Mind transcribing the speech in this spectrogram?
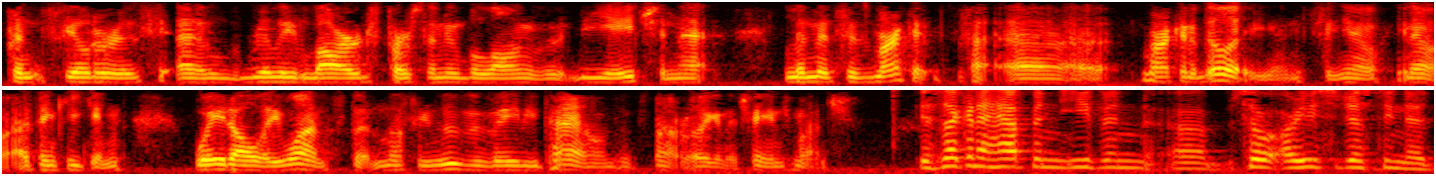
Prince Fielder is a really large person who belongs at DH, and that limits his market uh, marketability. And so, you know, you know, I think he can wait all he wants, but unless he loses 80 pounds, it's not really going to change much. Is that going to happen even? Uh, so, are you suggesting that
